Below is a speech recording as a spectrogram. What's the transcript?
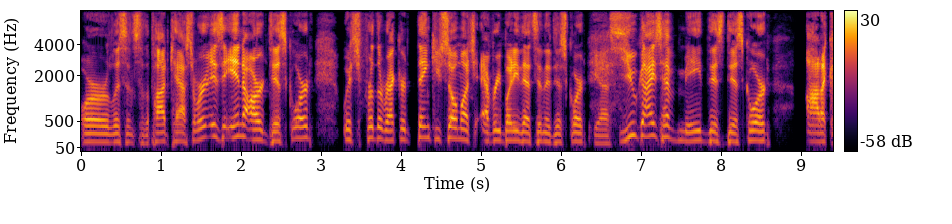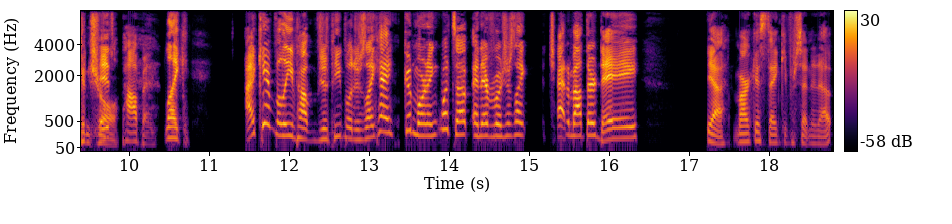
or listens to the podcast or is in our Discord, which for the record, thank you so much, everybody that's in the Discord. yes. You guys have made this Discord out of control. it's popping. like, I can't believe how just people are just like, "Hey, good morning. What's up?" and everyone's just like chatting about their day. Yeah, Marcus, thank you for setting it up.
